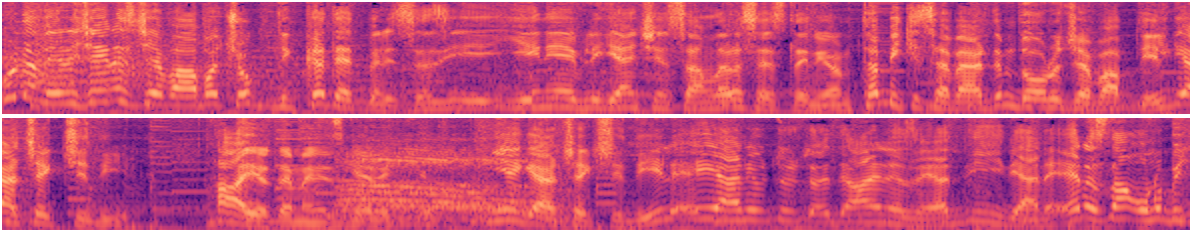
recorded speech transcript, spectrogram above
Burada vereceğiniz cevaba çok dikkat etmelisiniz. Yeni evli genç insanlara sesleniyorum. Tabii ki severdim doğru cevap değil, gerçekçi değil. Hayır demeniz gerekiyor. Niye gerçekçi değil? E yani aynı ya değil yani. En azından onu bir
